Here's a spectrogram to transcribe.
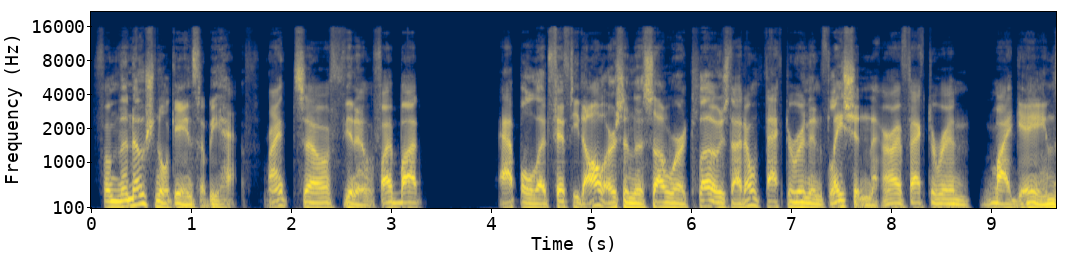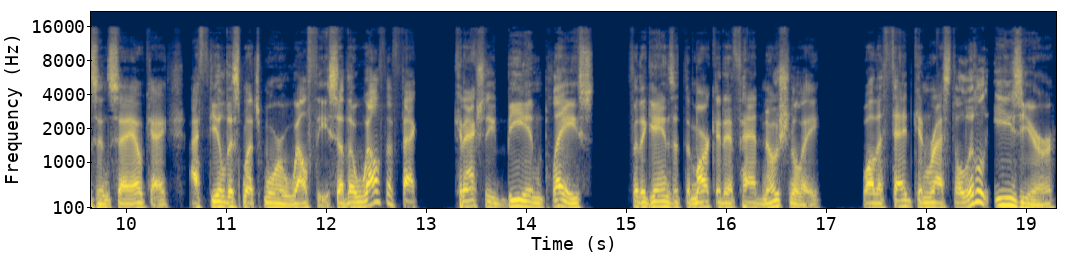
from the notional gains that we have, right? So if, you know, if I bought Apple at $50 and the saw where it closed, I don't factor in inflation there. I factor in my gains and say, okay, I feel this much more wealthy. So the wealth effect can actually be in place for the gains that the market have had notionally, while the Fed can rest a little easier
